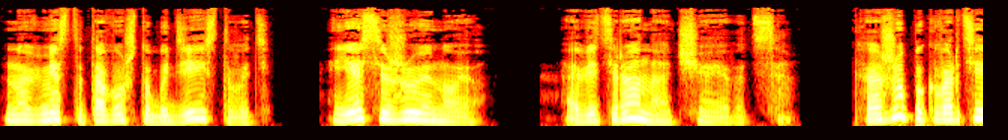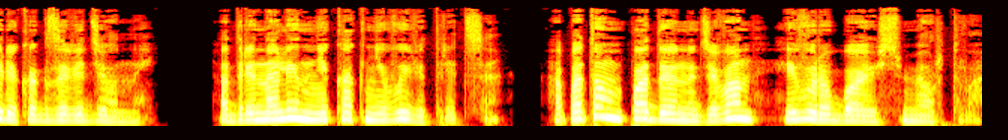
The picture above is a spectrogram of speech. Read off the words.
но вместо того, чтобы действовать, я сижу и ною. А ведь рано отчаиваться. Хожу по квартире как заведенный. Адреналин никак не выветрится а потом падаю на диван и вырубаюсь мертво.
